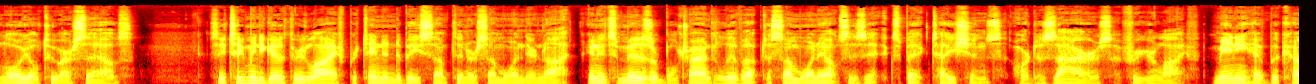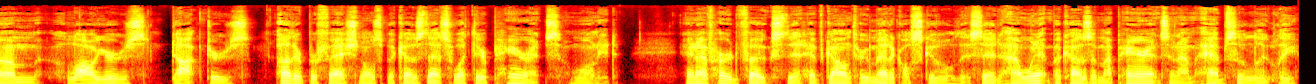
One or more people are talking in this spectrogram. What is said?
loyal to ourselves. See, too many go through life pretending to be something or someone they're not, and it's miserable trying to live up to someone else's expectations or desires for your life. Many have become lawyers, doctors, other professionals because that's what their parents wanted. And I've heard folks that have gone through medical school that said, I went because of my parents and I'm absolutely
